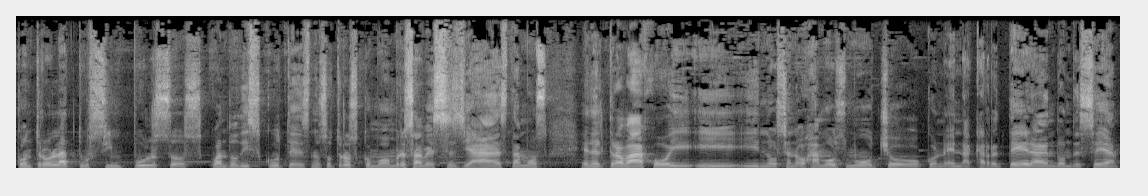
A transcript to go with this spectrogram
controla tus impulsos cuando discutes. Nosotros como hombres a veces ya estamos en el trabajo y, nos enojamos mucho con, en la carretera, en donde sea.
